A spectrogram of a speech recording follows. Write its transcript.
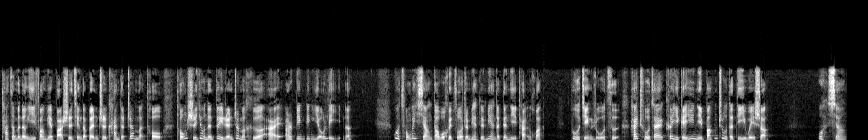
他怎么能一方面把事情的本质看得这么透，同时又能对人这么和蔼而彬彬有礼呢？我从未想到我会坐着面对面的跟你谈话，不仅如此，还处在可以给予你帮助的地位上。我想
